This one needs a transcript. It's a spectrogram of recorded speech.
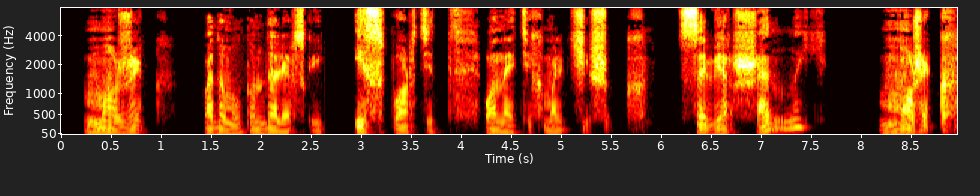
— Мужик, — подумал Пандалевский, — испортит он этих мальчишек. Совершенный мужик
